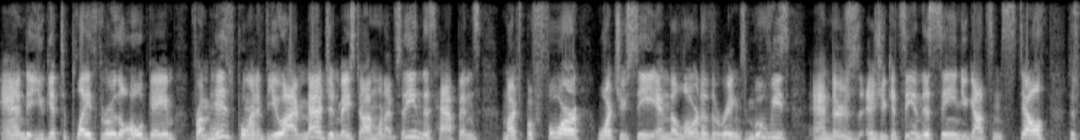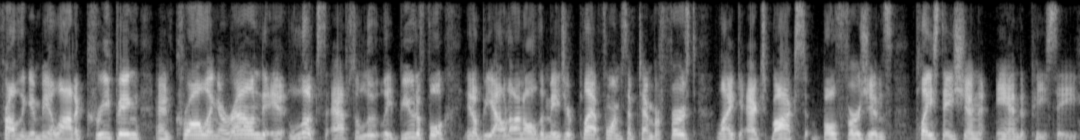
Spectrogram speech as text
and you get to play through the whole game from his point of view. I imagine, based on what I've seen, this happens much before what you see in the Lord of the Rings movies. And there's, as you can see in this scene, you got some stealth. There's probably going to be a lot of creeping and crawling around. It looks absolutely beautiful. It'll be out on all the major platforms September 1st, like Xbox, both versions. PlayStation, and PC.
